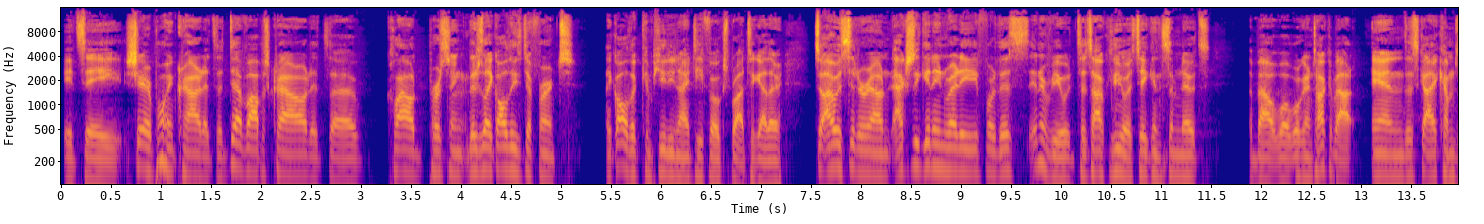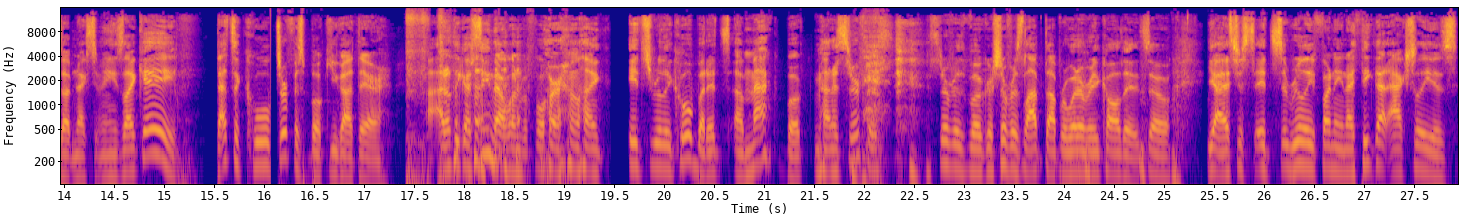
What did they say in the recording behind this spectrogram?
It's a SharePoint crowd. It's a DevOps crowd. It's a cloud person. There's like all these different like all the computing IT folks brought together. So I was sitting around actually getting ready for this interview to talk with you. I was taking some notes about what we're going to talk about, and this guy comes up next to me. He's like, "Hey, that's a cool Surface book you got there." I don't think I've seen that one before. I'm like, it's really cool, but it's a MacBook, not a Surface Surface book or Surface laptop or whatever he called it. So yeah, it's just it's really funny, and I think that actually is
